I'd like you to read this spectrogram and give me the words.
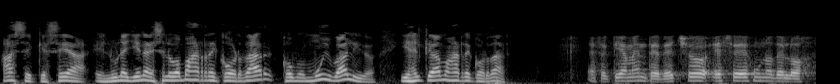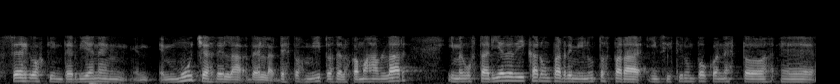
hace que sea en luna llena, ese lo vamos a recordar como muy válido y es el que vamos a recordar. Efectivamente, de hecho, ese es uno de los sesgos que intervienen en, muchas de, de, estos mitos de los que vamos a hablar y me gustaría dedicar un par de minutos para insistir un poco en estos eh,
